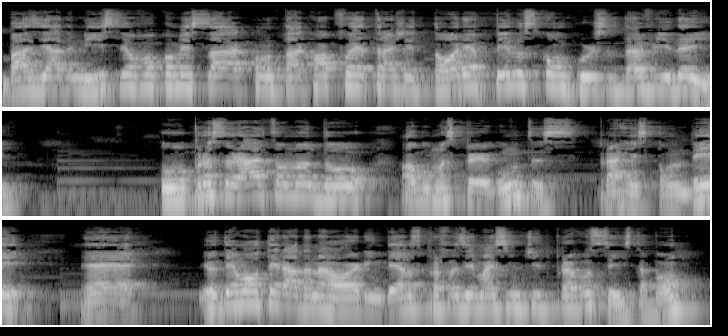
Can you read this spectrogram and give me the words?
baseado nisso, eu vou começar a contar qual foi a trajetória pelos concursos da vida aí. O professor Adson mandou algumas perguntas para responder. É, eu dei uma alterada na ordem delas para fazer mais sentido para vocês, tá bom?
